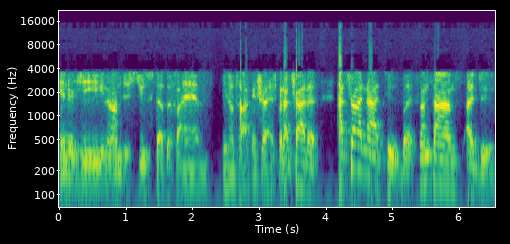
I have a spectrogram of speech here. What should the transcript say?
energy. You know, I'm just used up if I am, you know, talking trash. But I try to, I try not to, but sometimes I do.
